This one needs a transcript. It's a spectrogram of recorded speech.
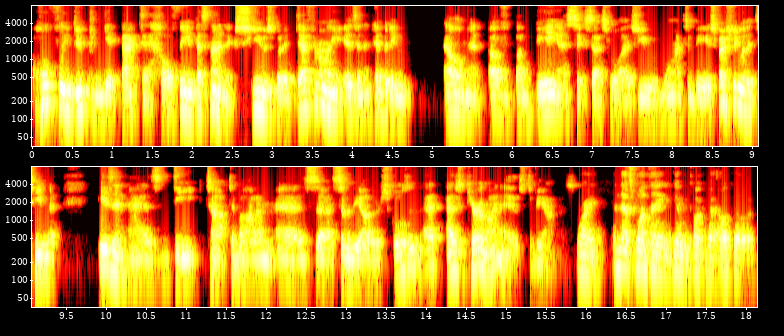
hopefully Duke can get back to healthy. That's not an excuse, but it definitely is an inhibiting element of, of being as successful as you would want to be, especially with a team that isn't as deep top to bottom as uh, some of the other schools, and as Carolina is, to be honest. Right, and that's one thing. Again, we talk about Elko,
